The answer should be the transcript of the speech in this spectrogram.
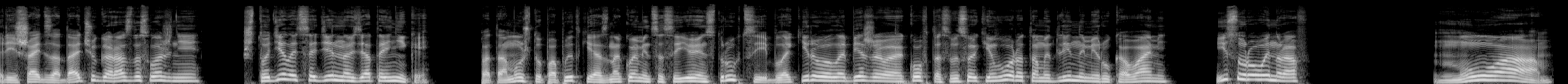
Решать задачу гораздо сложнее. Что делать с отдельно взятой Никой? Потому что попытки ознакомиться с ее инструкцией блокировала бежевая кофта с высоким воротом и длинными рукавами. И суровый нрав. «Ну, ам!»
